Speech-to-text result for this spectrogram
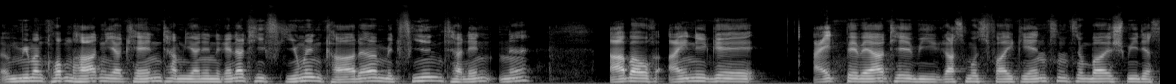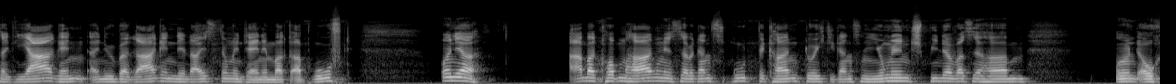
Ähm, wie man Kopenhagen ja kennt, haben die einen relativ jungen Kader mit vielen Talenten, ne? aber auch einige altbewährte wie Rasmus Falk Jensen zum Beispiel, der seit Jahren eine überragende Leistung in Dänemark abruft. Und ja, aber Kopenhagen ist aber ganz gut bekannt durch die ganzen jungen Spieler, was sie haben und auch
